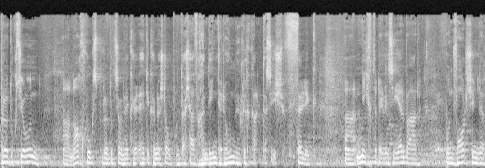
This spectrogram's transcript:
Produktion, Nachwuchsproduktion hätte können stoppen. Und das ist einfach ein Ding der Unmöglichkeit. Das ist völlig äh, nicht realisierbar. Und wahrscheinlich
